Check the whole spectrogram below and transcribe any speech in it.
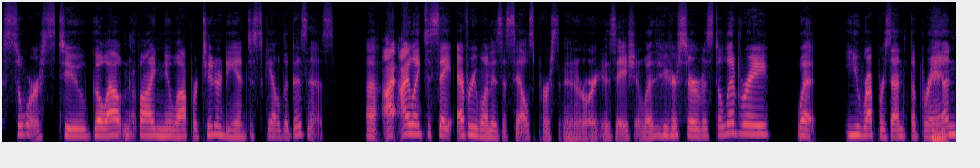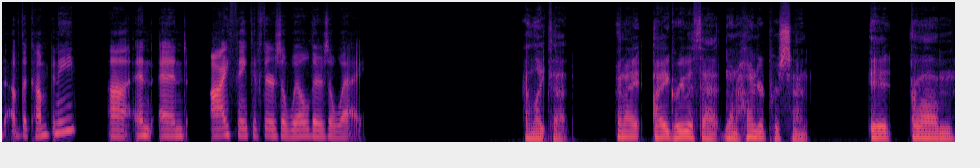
source to go out and find new opportunity and to scale the business. Uh, I, I like to say everyone is a salesperson in an organization, whether you're service delivery, what you represent the Mhm. brand of the company, uh, and and I think if there's a will, there's a way. I like that. And I, I agree with that 100%. It, um,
